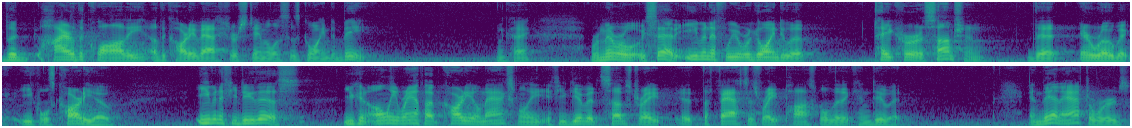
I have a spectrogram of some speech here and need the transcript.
the higher the quality of the cardiovascular stimulus is going to be. Okay? Remember what we said, even if we were going to uh, take her assumption that aerobic equals cardio, even if you do this, you can only ramp up cardio maximally if you give it substrate at the fastest rate possible that it can do it. And then afterwards,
